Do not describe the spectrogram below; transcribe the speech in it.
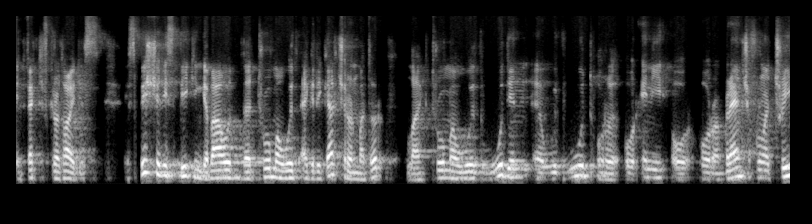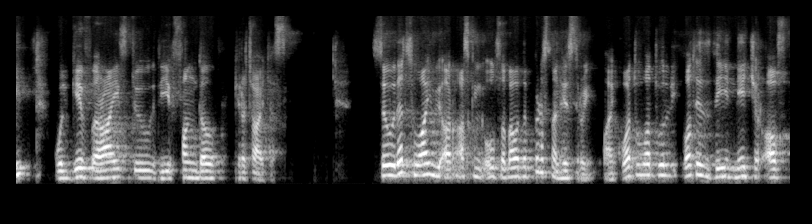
infective keratitis. Especially speaking about the trauma with agricultural matter, like trauma with wooden, uh, with wood or, or any, or, or a branch from a tree will give rise to the fungal keratitis. So that's why we are asking also about the personal history, like what, what, will, what is the nature of uh,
